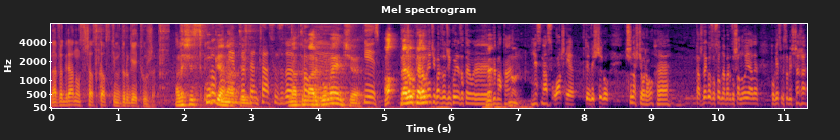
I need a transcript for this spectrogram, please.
na wygraną z Trzaskowskim w drugiej turze. Ale się skupia na Rozumiem, że tym, ten czas już na dodatkowy tym argumencie. Nie jest O, prelu, prelu. Bardzo dziękuję za tę e, debatę. Jest nas łącznie w tym wyścigu 13. E, każdego z osobna bardzo szanuję, ale powiedzmy sobie szczerze,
